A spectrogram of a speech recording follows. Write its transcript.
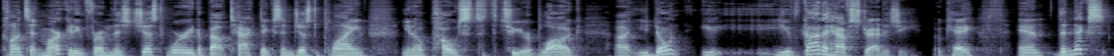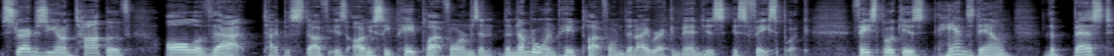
content marketing firm that's just worried about tactics and just applying, you know, posts to your blog. Uh, you don't you you've got to have strategy, okay? And the next strategy on top of all of that type of stuff is obviously paid platforms and the number one paid platform that I recommend is is Facebook. Facebook is hands down the best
